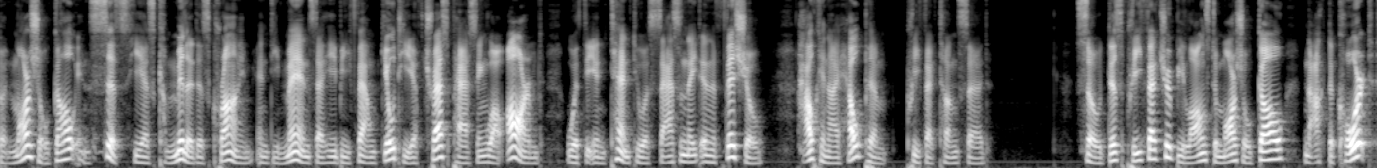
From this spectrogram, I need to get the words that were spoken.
But Marshal Gao insists he has committed this crime and demands that he be found guilty of trespassing while armed with the intent to assassinate an official. How can I help him? Prefect Teng said. So this prefecture belongs to Marshal Gao, not the court?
